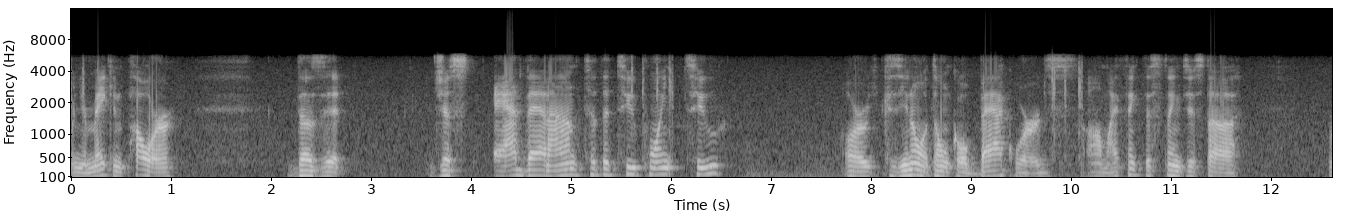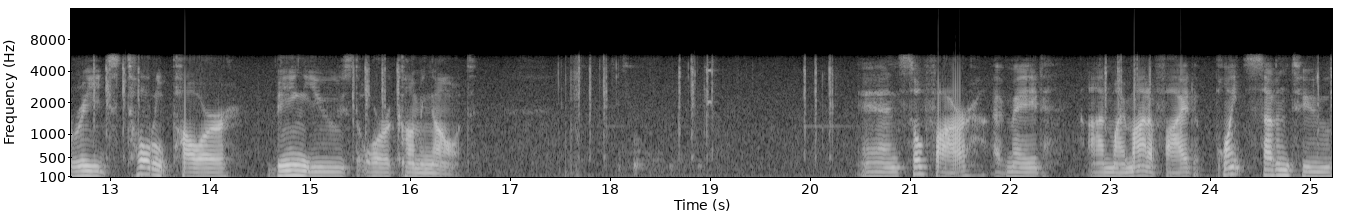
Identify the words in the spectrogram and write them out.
when you're making power, does it just add that on to the 2.2 or because you know it don't go backwards um, I think this thing just uh, reads total power being used or coming out and so far I've made on my modified 0.72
